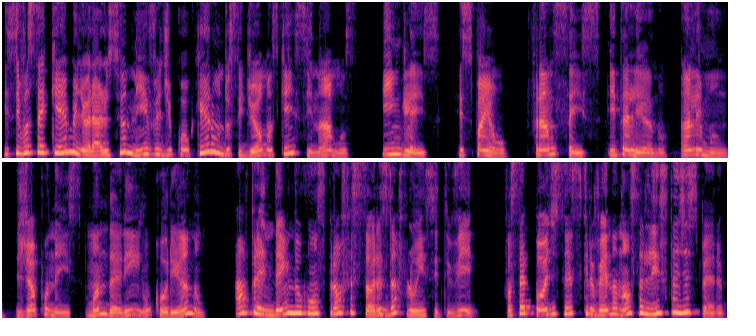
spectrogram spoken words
E se você quer melhorar o seu nível de qualquer um dos idiomas que ensinamos, inglês, espanhol, francês, italiano, alemão, japonês, mandarim ou coreano? Aprendendo com os professores da Fluency TV, você pode se inscrever na nossa lista de espera.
